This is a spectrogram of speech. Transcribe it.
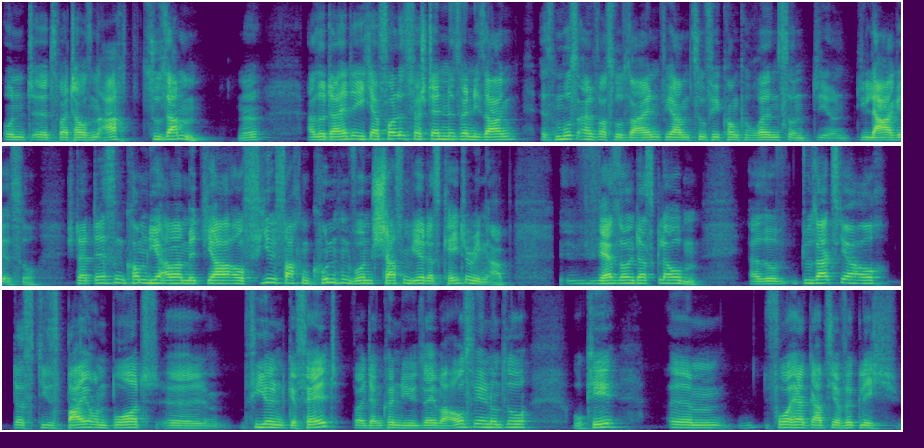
und äh, 2008 zusammen. Ne? Also da hätte ich ja volles Verständnis, wenn die sagen, es muss einfach so sein, wir haben zu viel Konkurrenz und die, und die Lage ist so. Stattdessen kommen die aber mit, ja, auf vielfachen Kundenwunsch schaffen wir das Catering ab. Wer soll das glauben? Also du sagst ja auch, dass dieses Buy on Board äh, vielen gefällt, weil dann können die selber auswählen und so. Okay. Ähm, vorher gab es ja wirklich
